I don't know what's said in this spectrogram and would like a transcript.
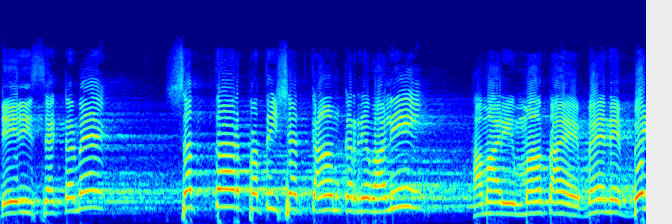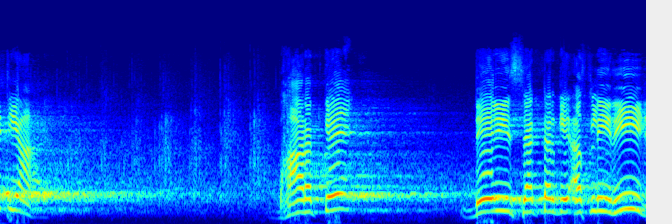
डेयरी सेक्टर में 70 प्रतिशत काम करने वाली हमारी माताएँ, बहनें, बेटियाँ हैं भारत के डेयरी सेक्टर की असली रीढ़,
